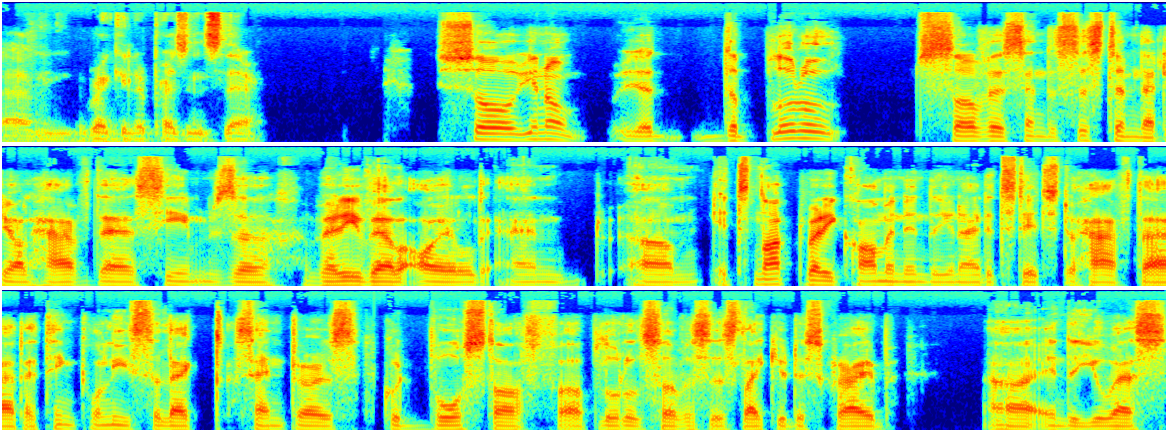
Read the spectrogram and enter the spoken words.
um, regular presence there. So you know the pleural service and the system that y'all have there seems uh, very well oiled, and um, it's not very common in the United States to have that. I think only select centers could boast of uh, pleural services like you describe uh, in the US.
